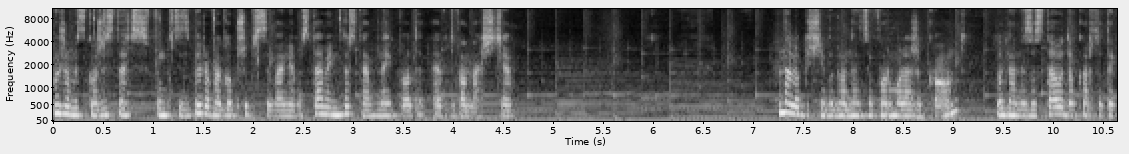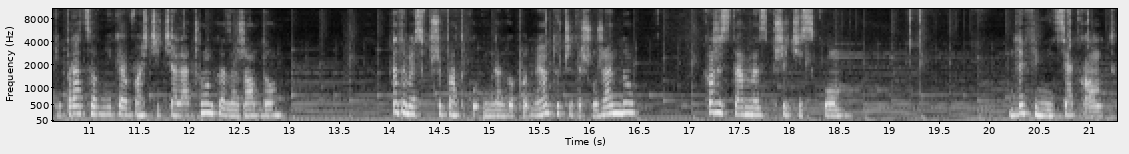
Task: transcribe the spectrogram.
możemy skorzystać z funkcji zbiorowego przypisywania ustawień dostępnej pod F12. Analogicznie wyglądające formularze kont dodane zostały do kartoteki pracownika, właściciela, członka zarządu. Natomiast w przypadku innego podmiotu czy też urzędu korzystamy z przycisku Definicja kont.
